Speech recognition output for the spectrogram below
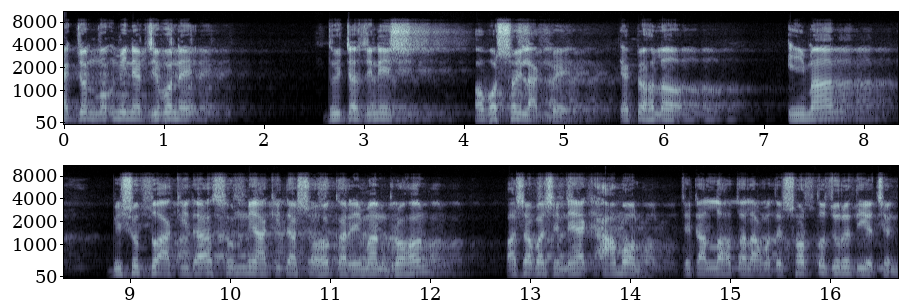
একজন মুমিনের জীবনে দুইটা জিনিস অবশ্যই লাগবে। একটা হলো ইমান বিশুদ্ধ আকিদা, সুন্নি আকিদা সহকারে ইমান গ্রহণ, পাশাপাশি ন্যাক আমল, যেটা আল্লাহ তালা আমাদের শর্ত জুড়ে দিয়েছেন।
